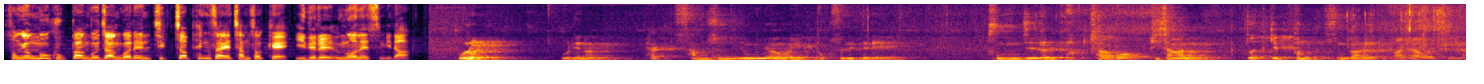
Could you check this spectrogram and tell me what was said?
송영무 국방부 장관은 직접 행사에 참석해 이들을 응원했습니다. 오늘 우리는 136명의 독수리들이 둥지를 박차고 비상하는 뜻깊은 순간을 맞이하고 있습니다.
